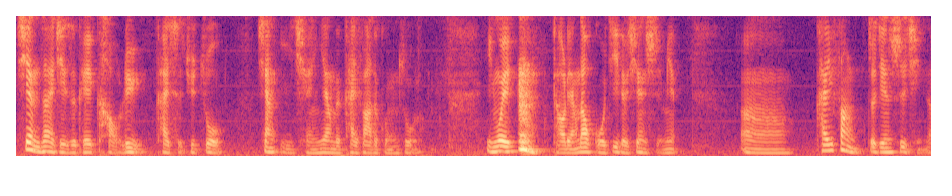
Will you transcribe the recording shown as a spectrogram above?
现在其实可以考虑开始去做像以前一样的开发的工作了，因为 考量到国际的现实面，嗯，开放这件事情呢，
